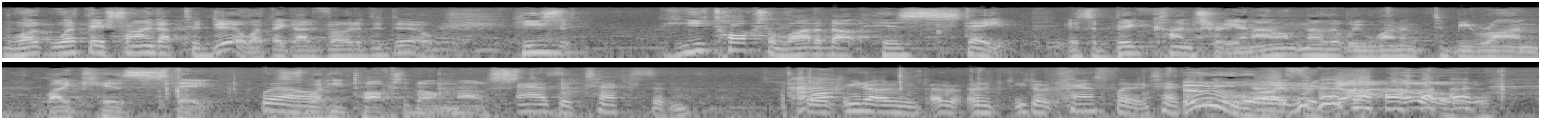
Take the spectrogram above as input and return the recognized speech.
what, what they signed up to do, what they got voted to do. He's. He talks a lot about his state. It's a big country, and I don't know that we want it to be run like his state. this is what he talks about most. as a Texan, or, you know, or, or, you know, transplanted Texan. Ooh, I forgot. Oh.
